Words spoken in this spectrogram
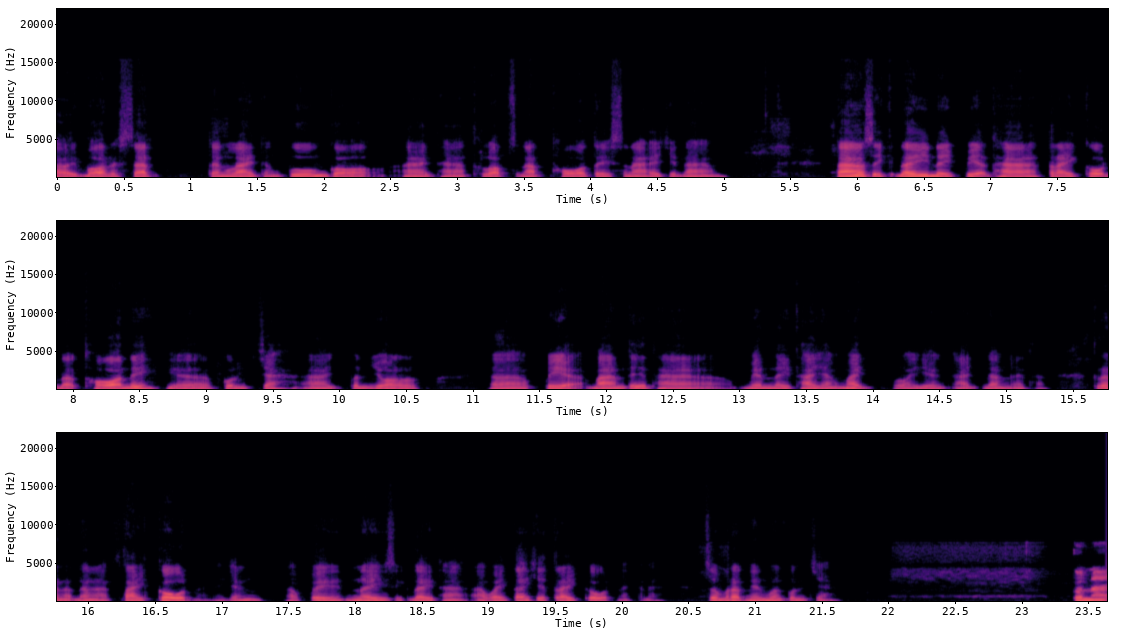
ហើយបរិស័ទ ទាំងឡាយទាំងពួងក៏អាចថាធ្លាប់ស្ដាប់ធម៌ទេសនាឯជាដើមតើសេចក្តីនៃពាក្យថាត្រៃកោដធរនេះគុណចាស់អាចបញ្យល់ពាក្យបានទេថាមានន័យថាយ៉ាងម៉េចព្រោះយើងអាចដឹងថាគ្រាន់តែដឹងថាត្រៃកោដអញ្ចឹងដល់ពេលនៃសេចក្តីថាអ្វីទៅជាត្រៃកោដណាសម្រាប់នាងមើលគុណចាស់កណា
